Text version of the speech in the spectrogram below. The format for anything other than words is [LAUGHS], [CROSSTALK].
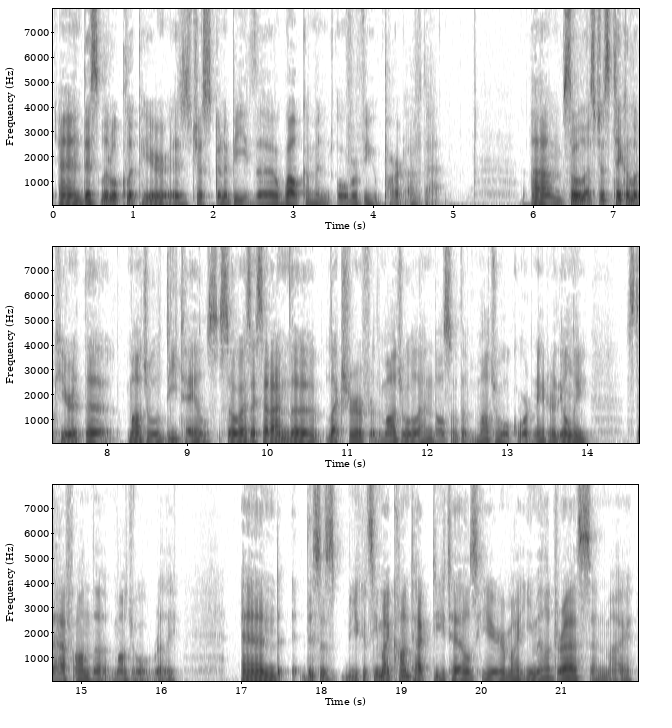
And this little clip here is just going to be the welcome and overview part of that. Um, so let's just take a look here at the module details. So as I said, I'm the lecturer for the module and also the module coordinator, the only staff on the module really. And this is, you can see my contact details here, my email address and my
